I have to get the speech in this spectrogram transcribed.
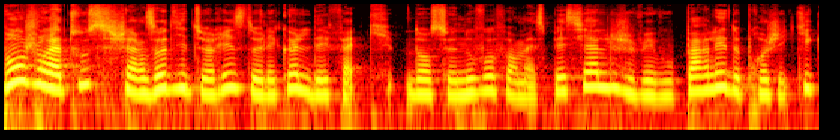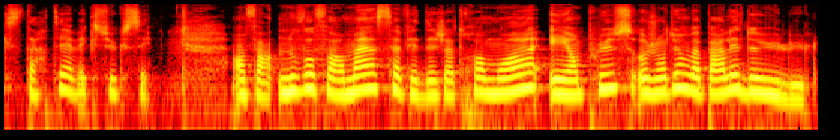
Bonjour à tous, chers auditeurs de l'école des facs. Dans ce nouveau format spécial, je vais vous parler de projets Kickstarter avec succès. Enfin, nouveau format, ça fait déjà trois mois, et en plus, aujourd'hui, on va parler de Ulule.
